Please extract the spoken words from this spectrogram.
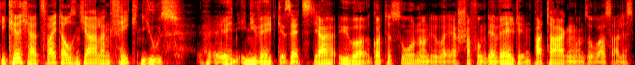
Die Kirche hat 2000 Jahre lang Fake News in, in die Welt gesetzt, ja, über Gottes Sohn und über Erschaffung der Welt in ein paar Tagen und sowas alles.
